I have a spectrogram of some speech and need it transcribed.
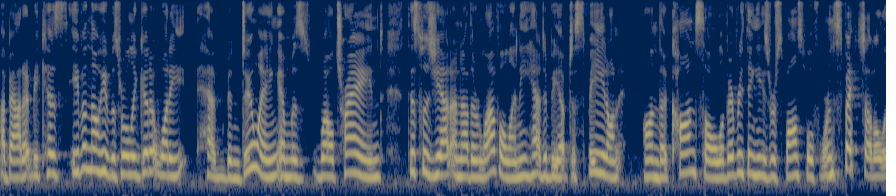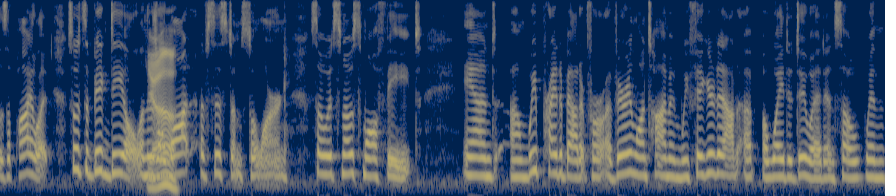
about it because even though he was really good at what he had been doing and was well trained, this was yet another level, and he had to be up to speed on on the console of everything he's responsible for in the space shuttle as a pilot. So it's a big deal, and there's Yeah. a lot of systems to learn. So it's no small feat. And um, we prayed about it for a very long time, and we figured out a, a way to do it. And so when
